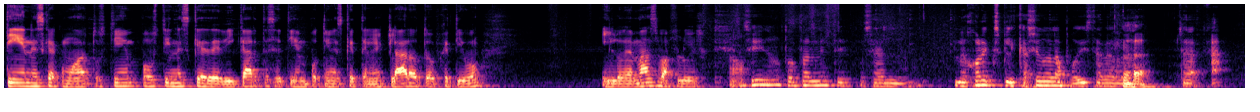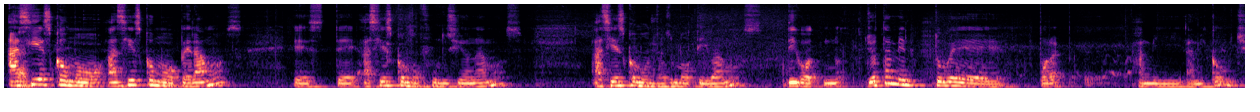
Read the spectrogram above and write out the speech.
tienes que acomodar tus tiempos, tienes que dedicarte ese tiempo, tienes que tener claro tu objetivo y lo demás va a fluir, ¿no? Sí, no, totalmente. O sea, el- mejor explicación no la pudiste haber dado. O sea, a- así es como, así es como operamos, este, así es como funcionamos, así es como nos motivamos. Digo, no- yo también tuve por, a mi, a mi coach,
